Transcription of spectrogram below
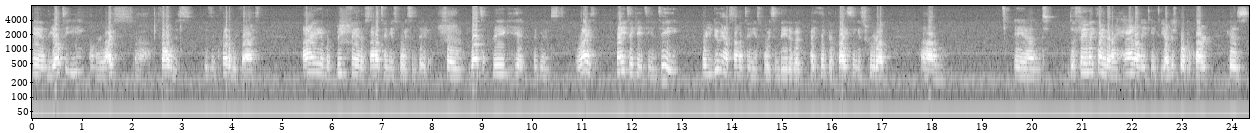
and the LTE on my wife's uh, phone is is incredibly fast. I am a big fan of simultaneous voice and data, so that's a big hit against Verizon. Now you take AT and T, where you do have simultaneous voice and data, but I think their pricing is screwed up. Um, and the family plan that I had on AT and T, I just broke apart because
